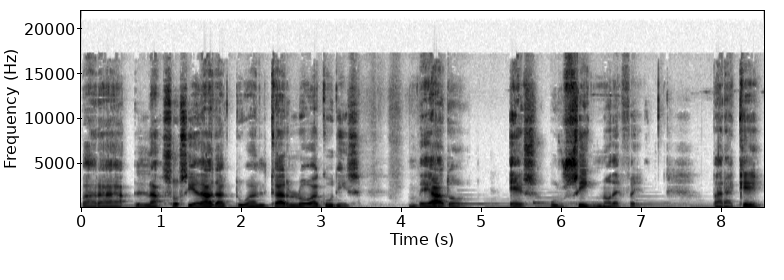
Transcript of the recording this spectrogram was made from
para la sociedad actual, Carlo Acutis, beato, es un signo de fe, para que,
